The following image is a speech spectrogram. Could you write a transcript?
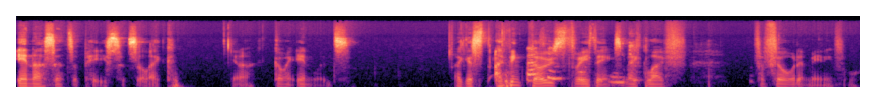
inner sense of peace. So like, you know, going inwards. I guess I think That's those three things make life fulfilled and meaningful.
